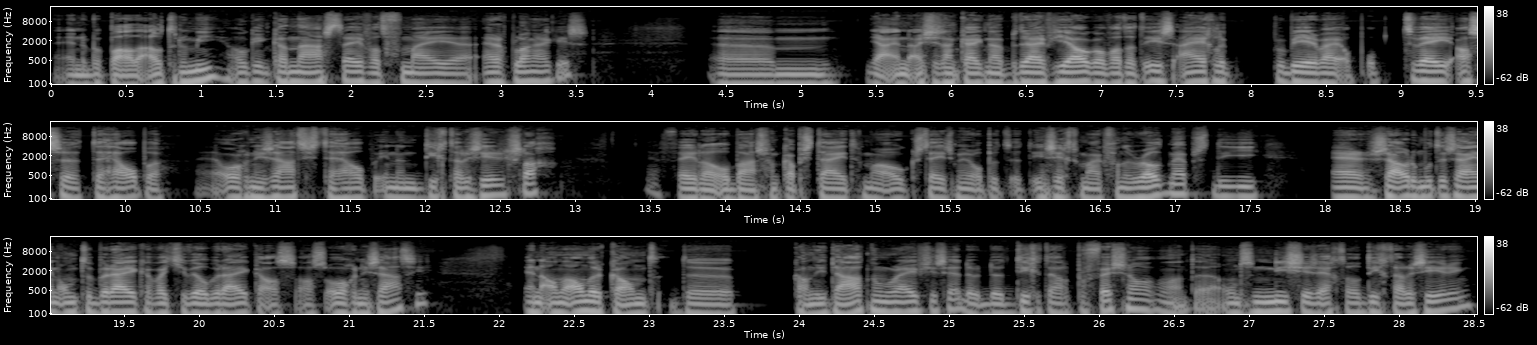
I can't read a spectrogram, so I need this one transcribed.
en een bepaalde autonomie ook in kan nastreven, wat voor mij eh, erg belangrijk is. Ehm, ja, en als je dan kijkt naar het bedrijf Jelgo, wat dat is, eigenlijk proberen wij op, op twee assen te helpen. Organisaties te helpen in een digitaliseringsslag. Veelal op basis van capaciteit, maar ook steeds meer op het, het inzicht maken van de roadmaps die er zouden moeten zijn om te bereiken wat je wil bereiken als, als organisatie. En aan de andere kant de kandidaat, noemen we eventjes, hè, de, digitale professional. Want eh, onze niche is echt wel digitalisering.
